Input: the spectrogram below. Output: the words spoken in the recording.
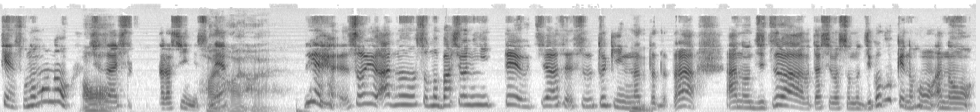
件そのものを取材したらしいんですね。はいはいはいでそういうあのその場所に行って打ち合わせする時になったら、うん、あの実は私はその自己物件の本あの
